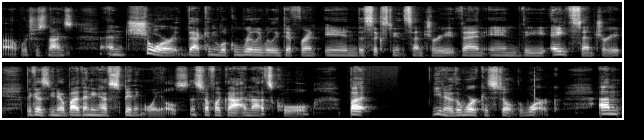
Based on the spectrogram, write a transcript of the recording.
uh, which is nice. And sure, that can look really, really different in the 16th century than in the 8th century because, you know, by then you have spinning wheels and stuff like that, and that's cool. But, you know, the work is still the work. Um,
